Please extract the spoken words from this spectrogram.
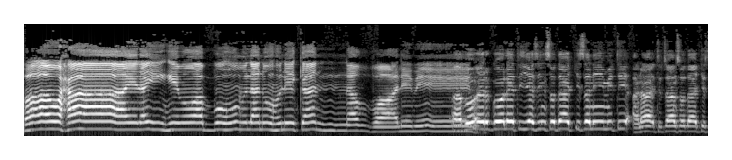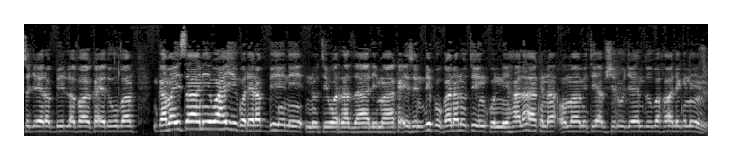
فأوحى إليهم ربهم لنهلكن الظالمين aboo ergoolee tiyya isin sodaachisanii miti anaa itisaan sodaachisa jee rabbiin lafaa ka'e duuba gama isaanii waxii godhe rabbiin nuti warra zaalimaa ka isin dhibu kana nutiin kunni omaa miti abshiruu jeen duuba haaliqni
